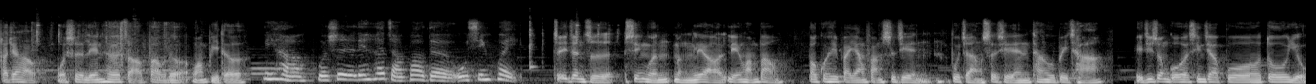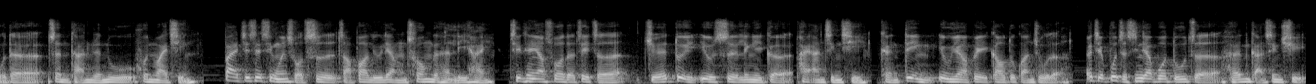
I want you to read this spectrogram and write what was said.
大家好，我是联合早报的王彼得。你好，我是联合早报的吴新慧。这一阵子新闻猛料连环爆，包括黑白洋房事件、部长涉嫌贪污被查，以及中国和新加坡都有的政坛人物婚外情。拜这些新闻所赐，早报流量冲得很厉害。今天要说的这则，绝对又是另一个派案惊奇，肯定又要被高度关注了。而且不止新加坡读者很感兴趣，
